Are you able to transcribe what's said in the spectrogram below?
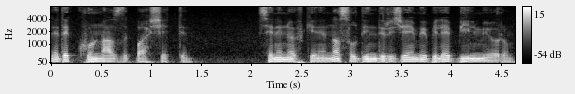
ne de kurnazlık bahşettin. Senin öfkeni nasıl dindireceğimi bile bilmiyorum.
